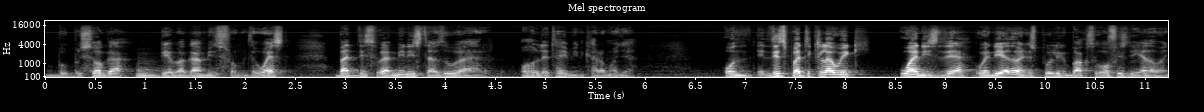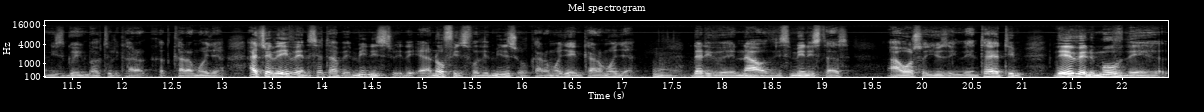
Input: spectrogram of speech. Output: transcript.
Bu- Busoga, Byabagambi is from the west, but these were ministers who were all the time in Karamoja. On this particular week, one is there. When the other one is pulling back to office, the other one is going back to the Kara- Karamoja. Actually, they even set up a ministry, an office for the Ministry of Karamoja in Karamoja. That even now these ministers are also using the entire team. They even moved the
